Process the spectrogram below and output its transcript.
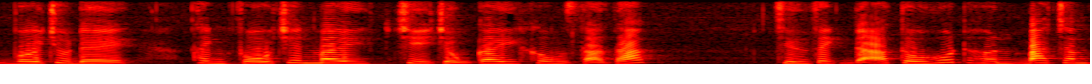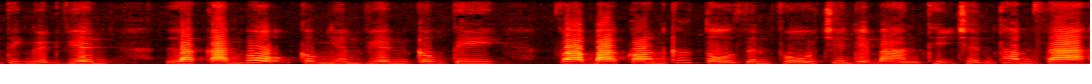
với chủ đề Thành phố trên mây chỉ trồng cây không xả rác. Chiến dịch đã thu hút hơn 300 tình nguyện viên là cán bộ, công nhân viên công ty và bà con các tổ dân phố trên địa bàn thị trấn tham gia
